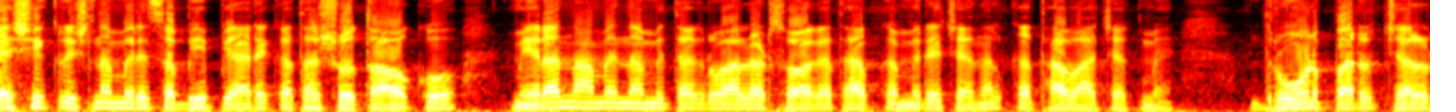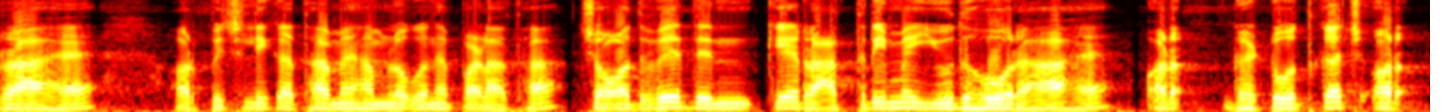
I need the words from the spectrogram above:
जय श्री कृष्ण, मेरे सभी प्यारे कथा श्रोताओं को, मेरा नाम है नमित अग्रवाल और स्वागत है आपका मेरे चैनल कथावाचक में। द्रोण पर्व चल रहा है और पिछली कथा में हम लोगों ने पढ़ा था चौदवे दिन के रात्रि में युद्ध हो रहा है और घटोत्कच और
